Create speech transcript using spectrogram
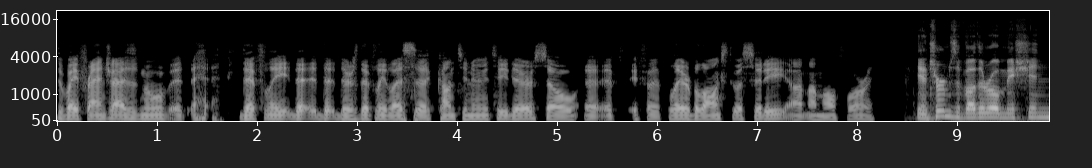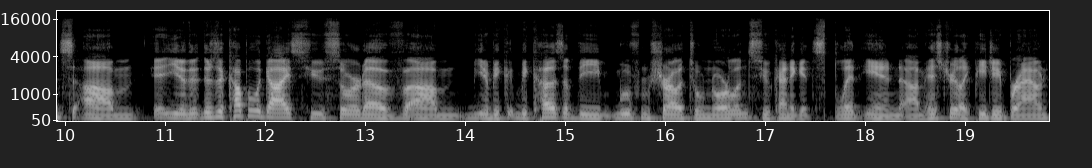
the way franchises move, it definitely th- th- there's definitely less uh, continuity there. So uh, if if a player belongs to a city, I'm, I'm all for it. In terms of other omissions, um, you know, there's a couple of guys who sort of, um, you know, because of the move from Charlotte to New Orleans, who kind of get split in um, history, like PJ Brown.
